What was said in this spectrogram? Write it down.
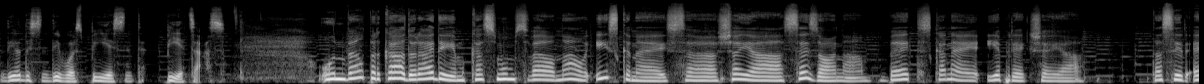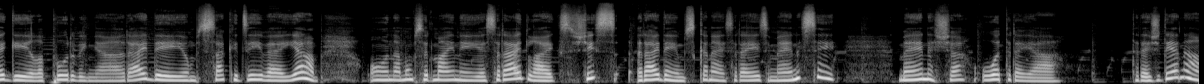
22.55. Un vēl par kādu raidījumu, kas mums vēl nav izskanējis ā, šajā sezonā, bet skanēja iepriekšējā. Tas ir Egīla Purviņa raidījums, saki dzīvē jā, un mums ir mainījies raidlaiks. Šis raidījums skanēs reizi mēnesī, mēneša otrajā trešdienā,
